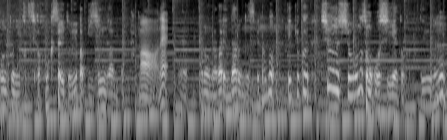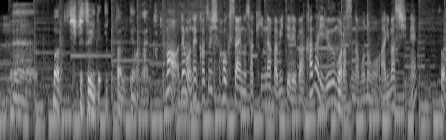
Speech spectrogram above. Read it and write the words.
本当に葛飾北斎といえば美人画みたいな、まあね。えーこの流れになるんですけども、結局、春章のその教えとかっていうのを、うん。えーまあ、引き継いでいったんではないかと。まあでもね葛飾北斎の作品なんか見てればかなりユーモラスなものもありますしね。そう。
